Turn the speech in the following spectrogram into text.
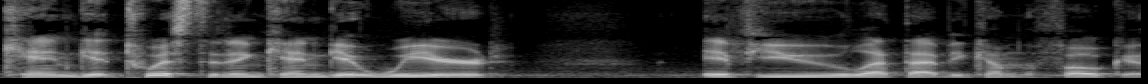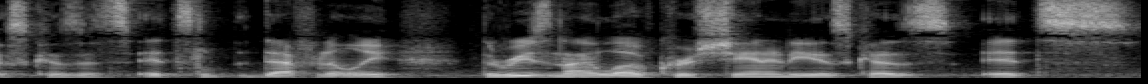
can get twisted and can get weird if you let that become the focus because it's it's definitely the reason I love Christianity is cuz it's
